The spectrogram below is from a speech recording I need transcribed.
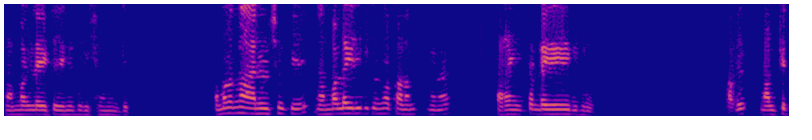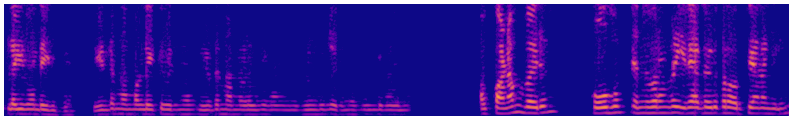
നമ്മളിലേക്ക് ഇതിന് തിരിച്ചു വന്നിട്ട് നമ്മളൊന്ന് ആലോചിച്ച് നോക്കി നമ്മളുടെ കയ്യിലിരിക്കുന്ന പണം ഇങ്ങനെ ഇറങ്ങിക്കൊണ്ടേയിരിക്കുന്നു അത് മൾട്ടിപ്ലൈ ചെയ്തുകൊണ്ടേയിരിക്കും വീണ്ടും നമ്മളിലേക്ക് വരുന്നു വീണ്ടും നമ്മളിലേക്ക് വീണ്ടും വരുന്നു വീണ്ടും അപ്പൊ പണം വരും പോകും എന്ന് പറയുന്നത് ഇതായിട്ട് ഒരു പ്രവൃത്തിയാണെങ്കിലും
